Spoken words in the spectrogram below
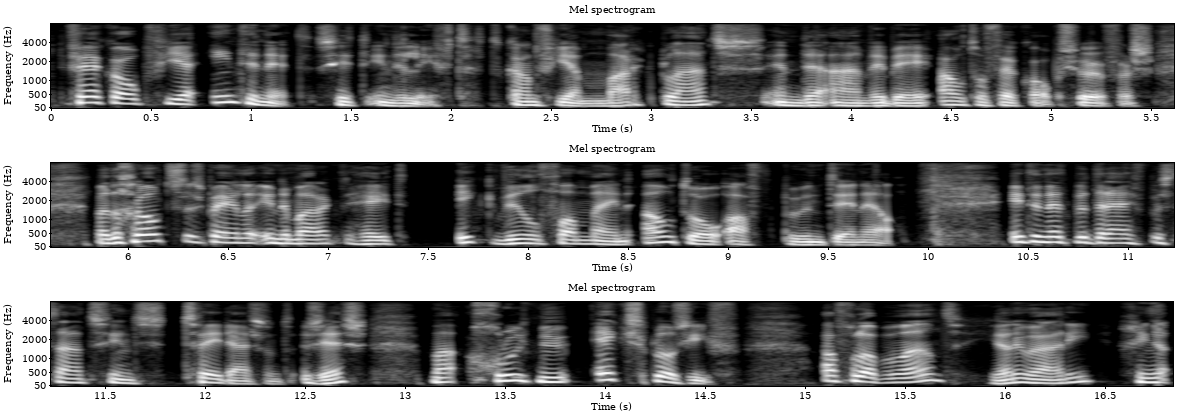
De verkoop via internet zit in de lift. Het kan via Marktplaats en de ANWB autoverkoopservers. Maar de grootste speler in de markt heet ik wil van mijn. Internetbedrijf bestaat sinds 2006, maar groeit nu explosief. Afgelopen maand, januari, gingen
